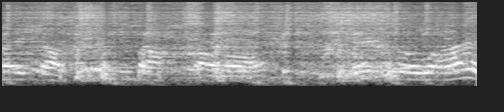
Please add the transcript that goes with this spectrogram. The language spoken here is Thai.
ไปกับที่บักต่อเล็กเอาไว้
